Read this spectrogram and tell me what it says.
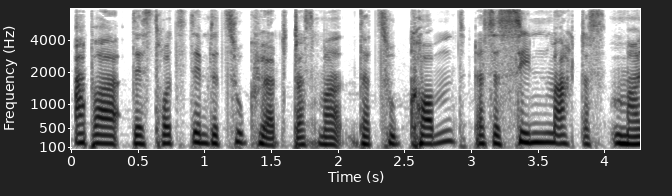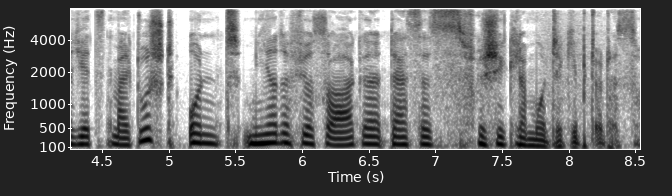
aber das trotzdem dazu gehört, dass man dazu kommt, dass es Sinn macht, dass man jetzt mal duscht und mir dafür sorge, dass es frische Klamotte gibt oder so.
